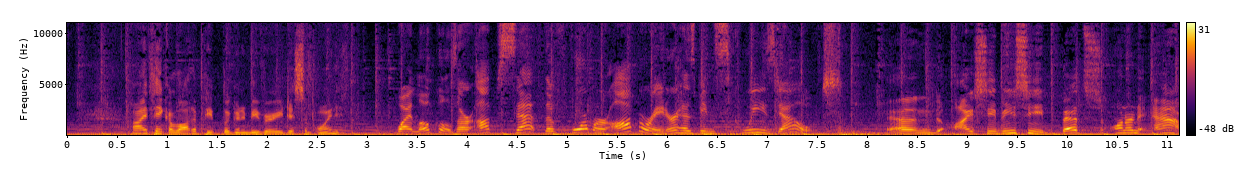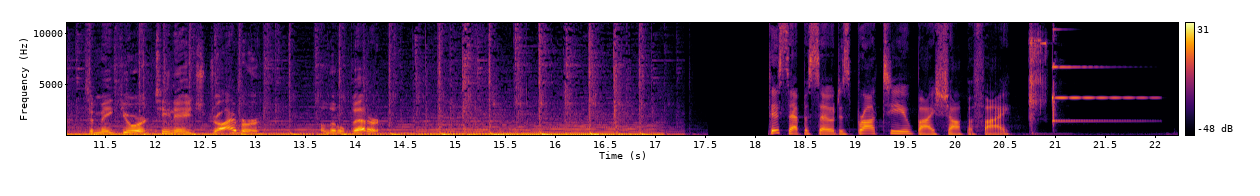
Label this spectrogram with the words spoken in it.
I think a lot of people are going to be very disappointed. Why locals are upset the former operator has been squeezed out. And ICBC bets on an app to make your teenage driver a little better. This episode is brought to you by Shopify.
